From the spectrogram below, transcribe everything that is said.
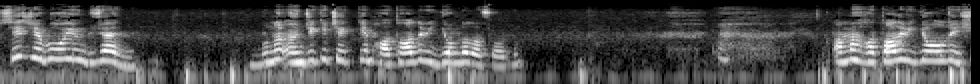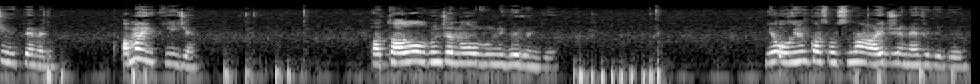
Sizce bu oyun güzel mi? Bunu önceki çektiğim hatalı videomda da sordum. Ama hatalı video olduğu için yüklemedim. Ama yükleyeceğim. Hatalı olunca ne olduğunu görün diye. Ve oyun kasmasına ayrıca nefret ediyorum.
